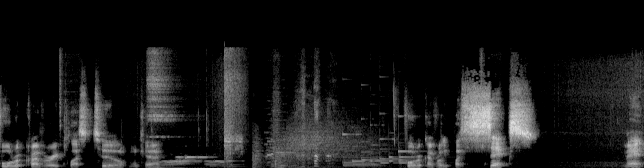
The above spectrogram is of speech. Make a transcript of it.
Full recovery plus two. Okay. Full recovery plus six. Man,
